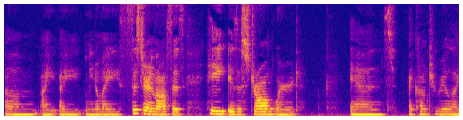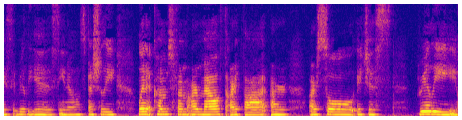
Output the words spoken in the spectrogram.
Um, I, I, you know, my sister in law says hate is a strong word. And I come to realize it really is, you know, especially when it comes from our mouth, our thought, our our soul, it just really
